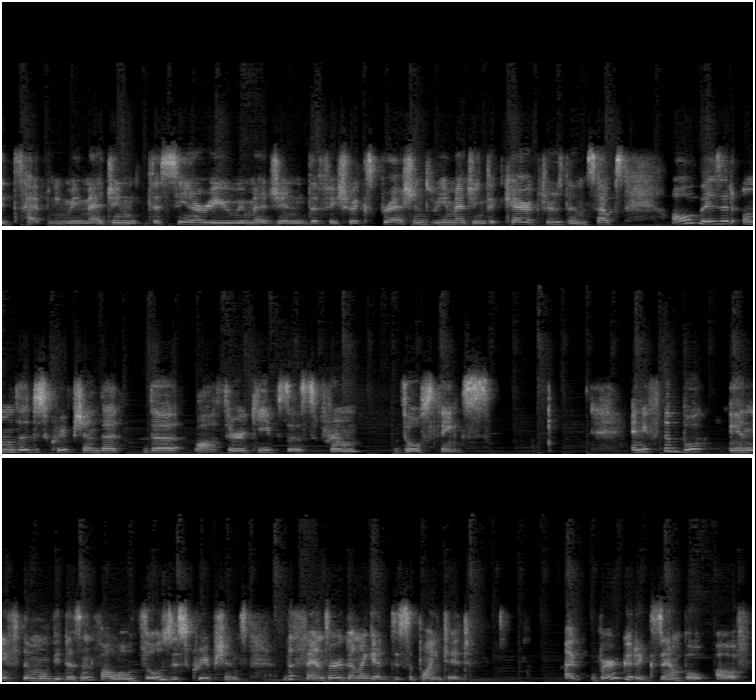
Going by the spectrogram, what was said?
it's happening. We imagine the scenery, we imagine the facial expressions, we imagine the characters themselves, all based on the description that the author gives us from those things. And if the book and if the movie doesn't follow those descriptions, the fans are gonna get disappointed. A very good example of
